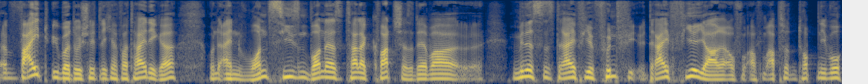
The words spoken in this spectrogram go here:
weit überdurchschnittlicher Verteidiger und ein One-Season-Wonder ist totaler Quatsch. Also der war äh, mindestens drei, vier, fünf, drei, vier Jahre auf, auf dem absoluten Top-Niveau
